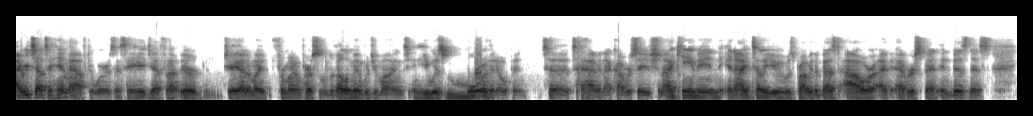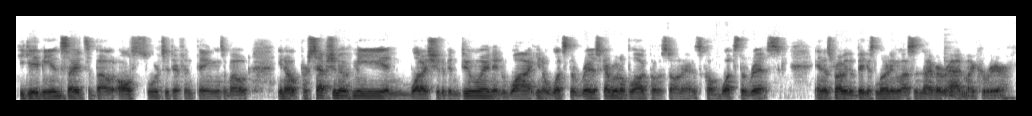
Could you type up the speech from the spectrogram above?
I reached out to him afterwards. I say, "Hey Jeff, uh, or Jay, out of my for my own personal development, would you mind?" And he was more than open to to having that conversation. I came in, and I tell you, it was probably the best hour I've ever spent in business. He gave me insights about all sorts of different things about you know perception of me and what I should have been doing and why you know what's the risk. I wrote a blog post on it. It's called "What's the Risk," and it's probably the biggest learning lesson I've ever had in my career.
